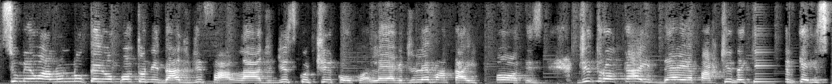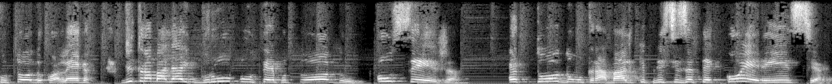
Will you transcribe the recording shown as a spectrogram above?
se o meu aluno não tem oportunidade de falar, de discutir com o colega, de levantar hipótese, de trocar ideia a partir daquilo que ele escutou do colega, de trabalhar em grupo o tempo todo? Ou seja, é todo um trabalho que precisa ter coerência,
